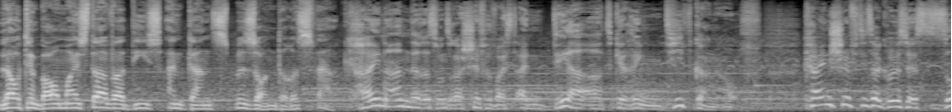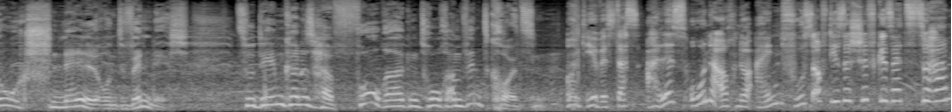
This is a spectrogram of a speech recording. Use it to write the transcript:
Laut dem Baumeister war dies ein ganz besonderes Werk. Kein anderes unserer Schiffe weist einen derart geringen Tiefgang auf. Kein Schiff dieser Größe ist so schnell und wendig. Zudem kann es hervorragend hoch am Wind kreuzen. Und ihr wisst das alles, ohne auch nur einen Fuß auf dieses Schiff gesetzt zu haben?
